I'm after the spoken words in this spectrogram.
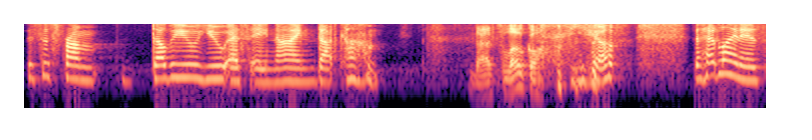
This is from WUSA9.com. That's local. yep. The headline is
